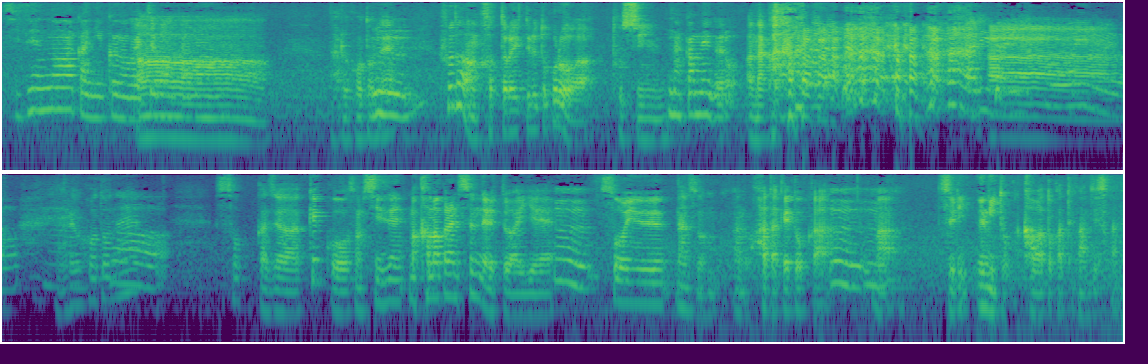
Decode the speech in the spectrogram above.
自然の中に行くのが一番かあー。なるほどね、うん。普段働いてるところは都心？な中目黒。あなんかバリバあーなるほどねそそっかじゃあ結構その自然、まあ、鎌倉に住んでるとはいえ、ううん。そういうなんつうのあの畑とか、うんうん。まあ、釣り海とか川とかって感じですかね。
